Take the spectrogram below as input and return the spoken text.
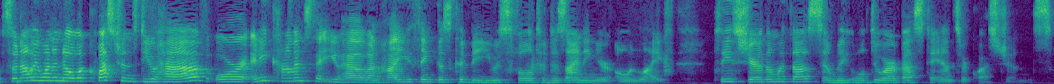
So now we want to know what questions do you have or any comments that you have on how you think this could be useful to designing your own life. Please share them with us and we will do our best to answer questions.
